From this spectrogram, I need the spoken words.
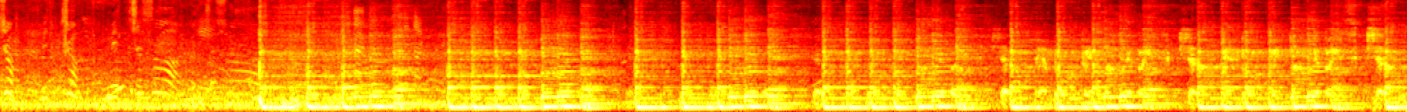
ちゃめっちゃめっちゃさめっちゃさ。Shut up.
